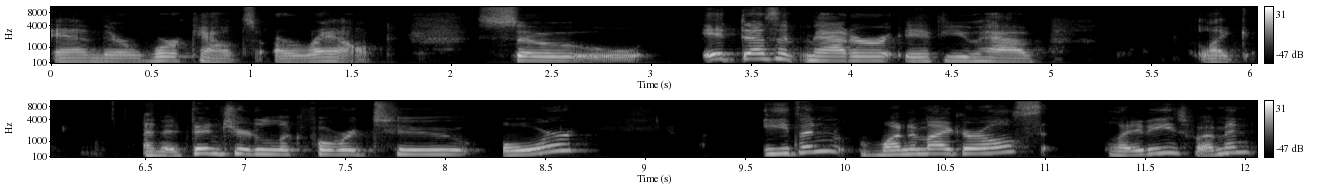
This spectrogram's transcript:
and their workouts around. So it doesn't matter if you have like an adventure to look forward to, or even one of my girls, ladies, women,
